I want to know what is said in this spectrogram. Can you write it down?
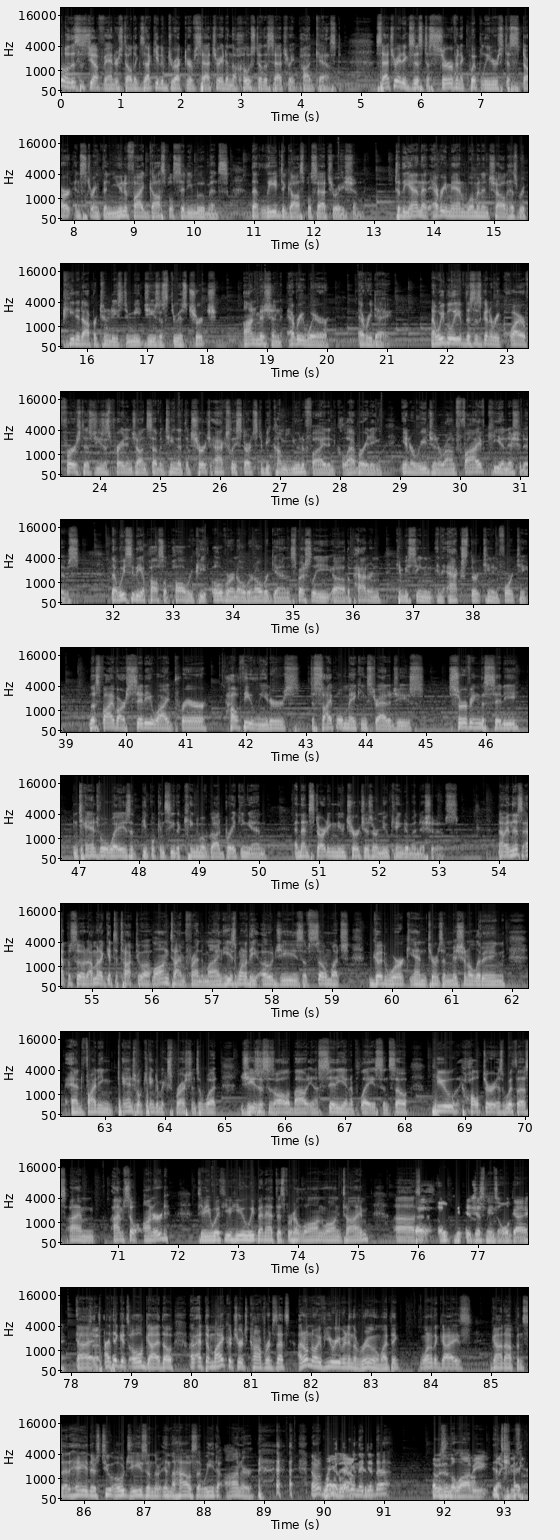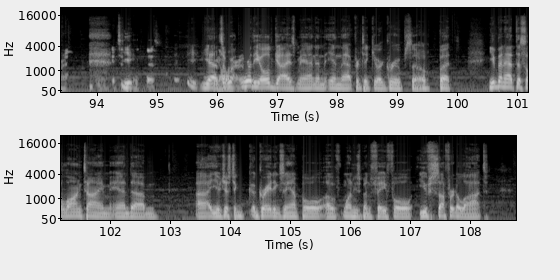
Hello, this is Jeff Vanderstelt, Executive Director of Saturate and the host of the Saturate podcast. Saturate exists to serve and equip leaders to start and strengthen unified gospel city movements that lead to gospel saturation, to the end that every man, woman, and child has repeated opportunities to meet Jesus through his church, on mission, everywhere, every day. Now, we believe this is going to require, first, as Jesus prayed in John 17, that the church actually starts to become unified and collaborating in a region around five key initiatives that we see the Apostle Paul repeat over and over and over again, especially uh, the pattern can be seen in, in Acts 13 and 14. Those five are citywide prayer, healthy leaders, disciple making strategies, serving the city in tangible ways that people can see the kingdom of God breaking in and then starting new churches or new kingdom initiatives. Now, in this episode, I'm going to get to talk to a longtime friend of mine. He's one of the OGs of so much good work in terms of missional living and finding tangible kingdom expressions of what Jesus is all about in a city and a place. And so, Hugh Halter is with us. I'm I'm so honored to be with you, Hugh. We've been at this for a long, long time. Uh, it just means old guy. Uh, I think it's old guy though. Uh, at the microchurch conference, that's I don't know if you were even in the room. I think one of the guys got up and said, "Hey, there's two OGs in the in the house that we need to honor." were well, you there yeah. when they did that? I was in the lobby, like right. around. yeah, yeah so we're, we're, the old guys, man, in in that particular group. So, but you've been at this a long time, and um, uh, you're just a, a, great example of one who's been faithful. You've suffered a lot.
